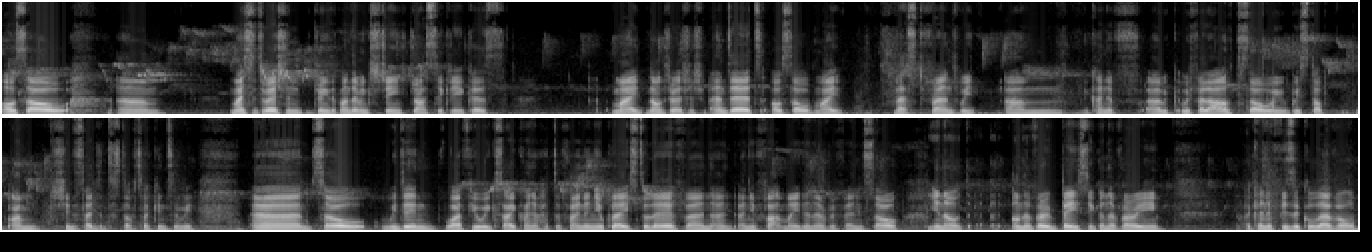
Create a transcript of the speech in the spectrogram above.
Also, um, my situation during the pandemic changed drastically because my long-term relationship ended. Also, my best friend, we um kind of uh, we, we fell out, so we, we stopped. Um, she decided to stop talking to me. Um, so within well, a few weeks, I kind of had to find a new place to live and, and a new flatmate and everything. So you know, on a very basic, on a very a kind of physical level,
